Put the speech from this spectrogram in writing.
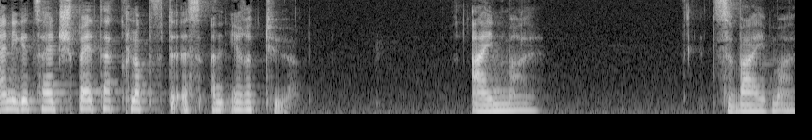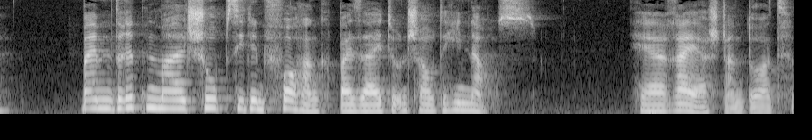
Einige Zeit später klopfte es an ihre Tür. Einmal, zweimal. Beim dritten Mal schob sie den Vorhang beiseite und schaute hinaus. Herr Reier stand dort,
